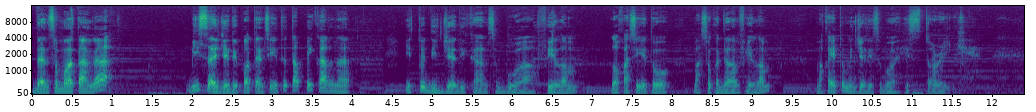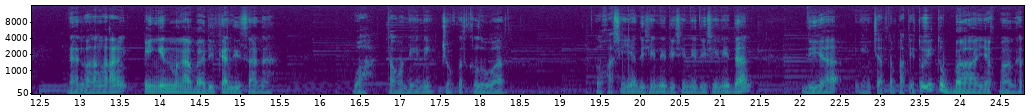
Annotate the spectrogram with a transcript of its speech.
Dan semua tangga bisa jadi potensi itu tapi karena itu dijadikan sebuah film. Lokasi itu masuk ke dalam film. Maka itu menjadi sebuah history. Dan orang-orang ingin mengabadikan di sana. Wah tahun ini Joker keluar. Lokasinya di sini di sini di sini dan dia ngincar tempat itu. Itu banyak banget.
